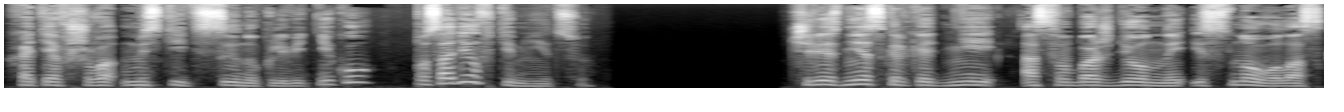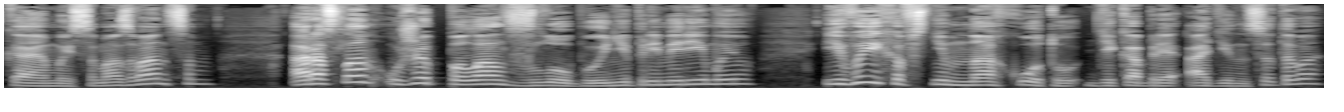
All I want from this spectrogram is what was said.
хотевшего мстить сыну-клеветнику, посадил в темницу. Через несколько дней, освобожденный и снова ласкаемый самозванцем, Араслан уже пылал злобую непримиримую и, выехав с ним на охоту декабря 11-го,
